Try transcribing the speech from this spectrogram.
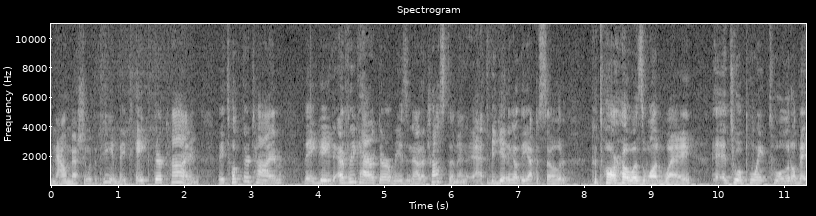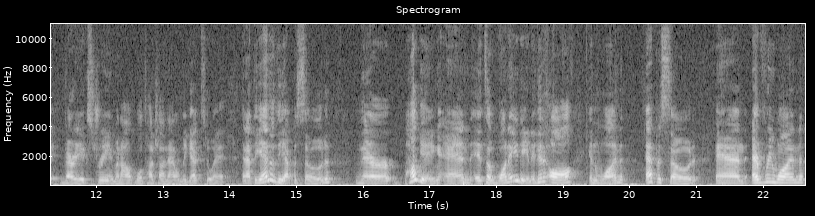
now meshing with the team. They take their time. They took their time. They gave every character a reason now to trust them. And at the beginning of the episode, Katara was one way, to a point to a little bit very extreme, and I'll we'll touch on that when we get to it. And at the end of the episode, they're hugging, and it's a 180, and they did it all in one episode. And everyone,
